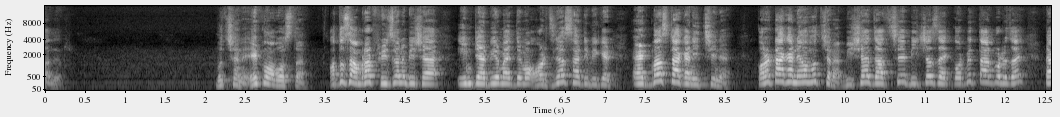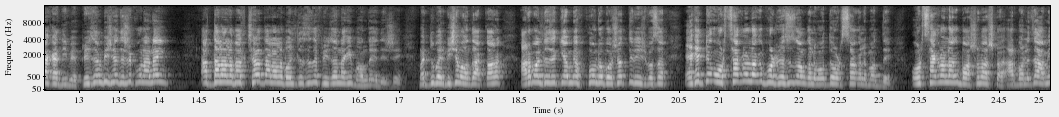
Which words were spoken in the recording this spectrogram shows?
তাদের। বুঝছেন? এরকম অবস্থা। অথচ আমরা ফ্রিজনের বিষয় ইন্টারভিউর মাধ্যমে অরিজিনাল সার্টিফিকেট অ্যাডভান্স টাকা নিচ্ছি না। কোনো টাকা নেওয়া হচ্ছে না। বিষয় যাচ্ছে বিশ্বাস চেক করবে, তারপরে যায়, টাকা দিবে। ফ্রিজন বিষয় দেশে খোলা নাই। আর দালাল বাচ্চারা দালাল বলতেছে যে ফ্রিজন নাকি বন্ধ দেশে। মানে দুবার বিষয় বন্ধ আর আর বলতেছে কি আমরা পনেরো বছর, তিরিশ বছর এক একটা ওট ছাগলের লগে পড়ে রয়েছে জঙ্গলের মধ্যে ওট ছাগলের মধ্যে। ওট ছাগলের লগে বসবাস করে। আর বলে যে আমি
